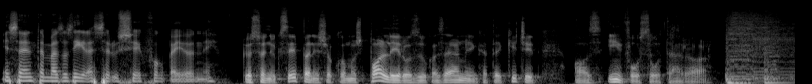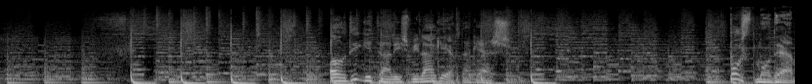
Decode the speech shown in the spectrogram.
Én szerintem ez az életszerűség fog bejönni. Köszönjük szépen, és akkor most pallérozzuk az elménket egy kicsit az infószótárral. A digitális világ érdekes. Postmodem.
